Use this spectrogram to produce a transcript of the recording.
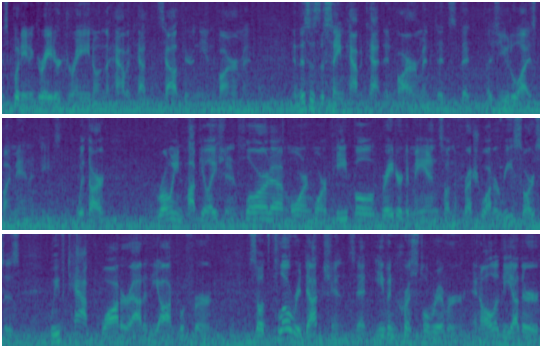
is putting a greater drain on the habitat that's out there in the environment. And this is the same habitat and environment that's, that is utilized by manatees. With our growing population in Florida, more and more people, greater demands on the freshwater resources, we've tapped water out of the aquifer. So it's flow reductions at even Crystal River and all of the other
